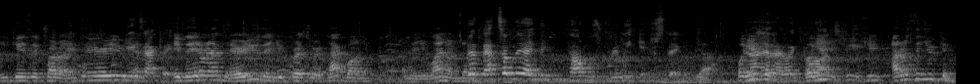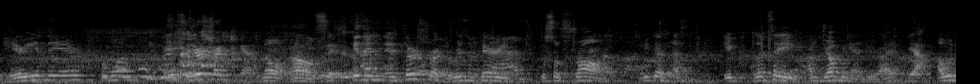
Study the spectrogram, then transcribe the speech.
in case they try to anti-air you. Exactly. If they don't anti-air you, then you press your attack button, and then you land on them. That, that's something I think thought was really interesting. yeah. But Yeah, here's and the, I like but lot. here- here- here- I don't think you can parry in the air for one. In, in their strike again. No, Oh, no, six. Because in, in third strike, the risen parry was so strong because as, if let's say I'm jumping at you, right? Yeah. I would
